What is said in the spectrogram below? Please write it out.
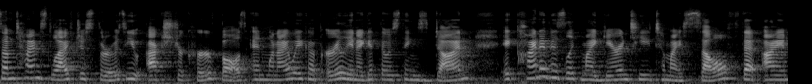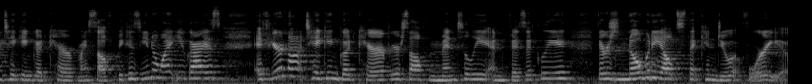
sometimes life just throws you extra curveballs. And when I wake up early and I get those things done, it kind of is like my guarantee to myself that I am taking good care of myself. Because you know what, you guys, if you're not taking good care of yourself mentally and physically, there's nobody else that can do it for you.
